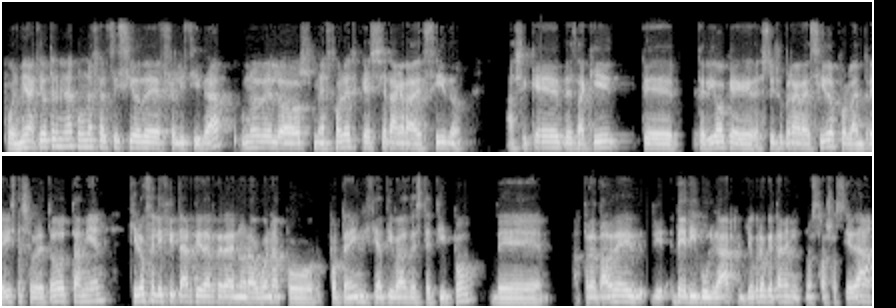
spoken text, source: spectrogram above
Pues mira, quiero terminar con un ejercicio de felicidad. Uno de los mejores que es ser agradecido. Así que desde aquí te, digo que estoy súper agradecido por la entrevista y sobre todo también quiero felicitarte y darte la enhorabuena por, tener iniciativas de este tipo, de tratar de, divulgar. Yo creo que también nuestra sociedad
